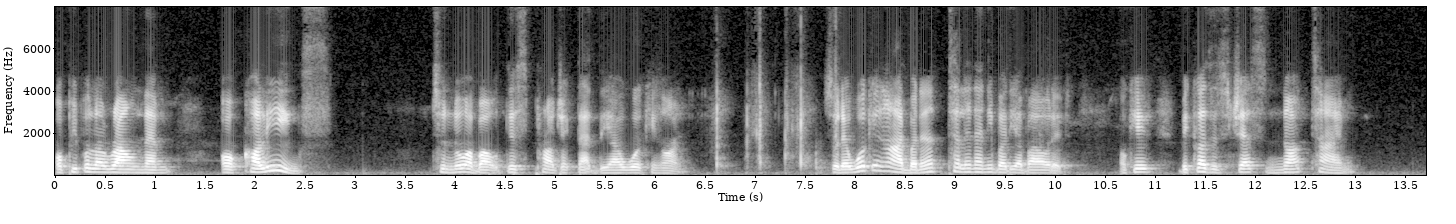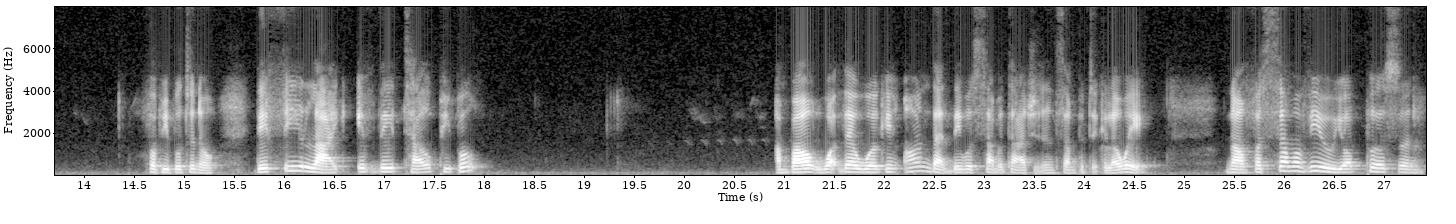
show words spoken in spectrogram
or people around them or colleagues to know about this project that they are working on. So they're working hard, but they're not telling anybody about it okay? Because it's just not time for people to know. They feel like if they tell people about what they're working on, that they will sabotage it in some particular way. Now, for some of you, your person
